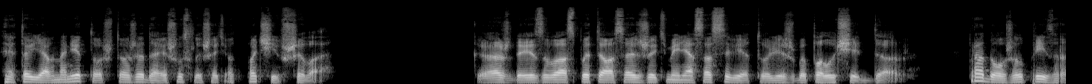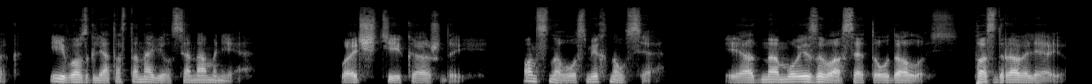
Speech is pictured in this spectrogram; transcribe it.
Это явно не то, что ожидаешь услышать от почившего. «Каждый из вас пытался сжить меня со свету, лишь бы получить дар», — продолжил призрак и его взгляд остановился на мне. «Почти каждый». Он снова усмехнулся. «И одному из вас это удалось. Поздравляю».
